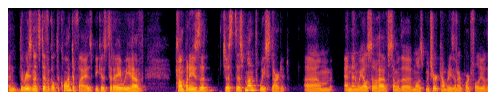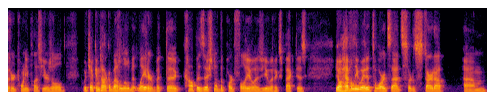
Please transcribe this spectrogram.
and the reason it's difficult to quantify is because today we have companies that just this month we started. Um, and then we also have some of the most mature companies in our portfolio that are 20 plus years old, which I can talk about a little bit later. But the composition of the portfolio, as you would expect, is you know heavily weighted towards that sort of startup um,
